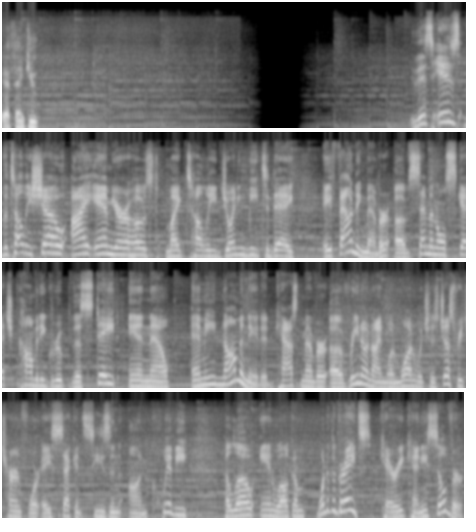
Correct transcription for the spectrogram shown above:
Yeah, thank you. This is The Tully Show. I am your host, Mike Tully. Joining me today, a founding member of seminal sketch comedy group The State, and now Emmy nominated cast member of Reno 911, which has just returned for a second season on Quibi. Hello and welcome, one of the greats, Kerri Kenney Silver.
